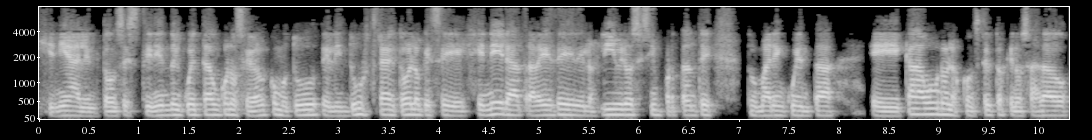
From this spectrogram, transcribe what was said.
genial. Entonces, teniendo en cuenta un conocedor como tú de la industria, de todo lo que se genera a través de, de los libros, es importante tomar en cuenta eh, cada uno de los conceptos que nos has dado.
